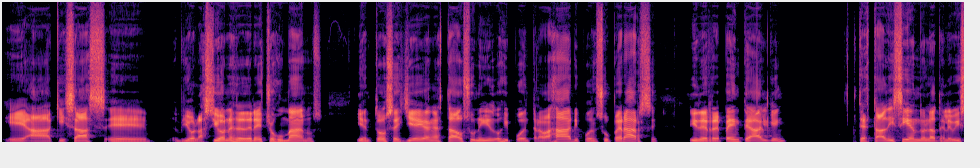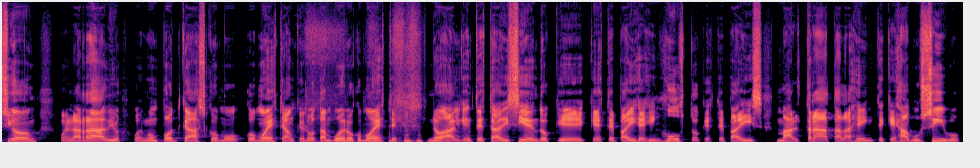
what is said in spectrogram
eh, a quizás eh, violaciones de derechos humanos, y entonces llegan a Estados Unidos y pueden trabajar y pueden superarse, y de repente alguien te está diciendo en la televisión o en la radio o en un podcast como, como este, aunque no tan bueno como este, no alguien te está diciendo que, este país es injusto, que este país maltrata a la gente, que es abusivo.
